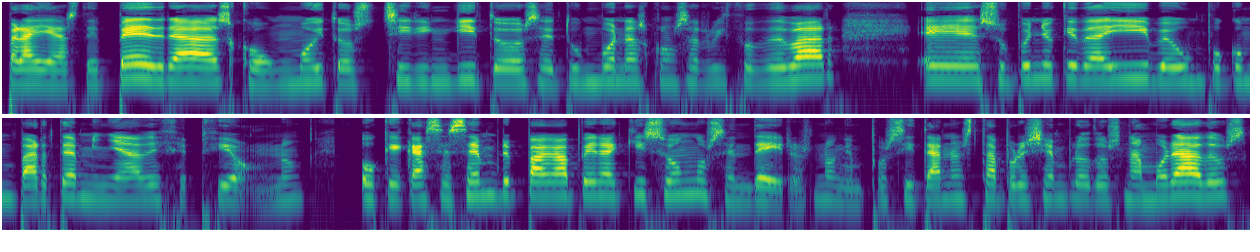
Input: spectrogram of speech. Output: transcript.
praias de pedras, con moitos chiringuitos e tumbonas con servizo de bar, e supoño que dai veu un pouco en parte a miña decepción, non? O que case sempre paga a pena aquí son os sendeiros, non? En Positano está, por exemplo, dos namorados,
